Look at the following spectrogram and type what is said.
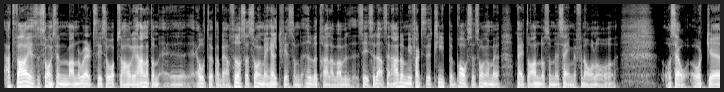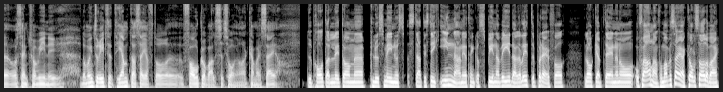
att varje säsong sedan Malmö Redhawks visade upp så har det ju handlat om eh, återetablering. Första säsongen med Hellkvist som huvudtränare var väl där. Sen hade de ju faktiskt ett klippe bra säsonger med Peter Andersson med semifinaler och, och så. Och, eh, och sen kom vi in i, de har inte riktigt hämtat sig efter eh, Fagervall-säsongerna kan man ju säga. Du pratade lite om eh, plus minus statistik innan. Jag tänker spinna vidare lite på det för lagkaptenen och, och stjärnan får man väl säga, Carl Söderberg,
